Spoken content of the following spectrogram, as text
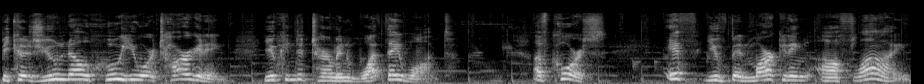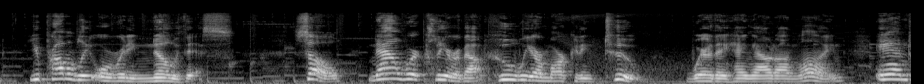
Because you know who you are targeting, you can determine what they want. Of course, if you've been marketing offline, you probably already know this. So now we're clear about who we are marketing to, where they hang out online, and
